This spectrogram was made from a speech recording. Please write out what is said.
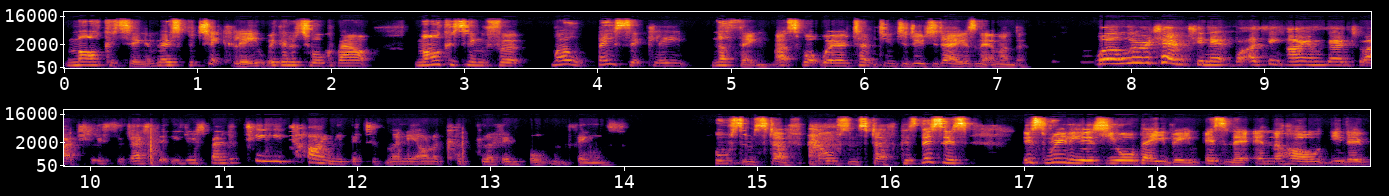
marketing, and most particularly, we're going to talk about marketing for, well, basically nothing. That's what we're attempting to do today, isn't it, Amanda? Well, we're attempting it, but I think I am going to actually suggest that you do spend a teeny tiny bit of money on a couple of important things. Awesome stuff. Awesome stuff. Because this is this really is your baby, isn't it? In the whole, you know,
